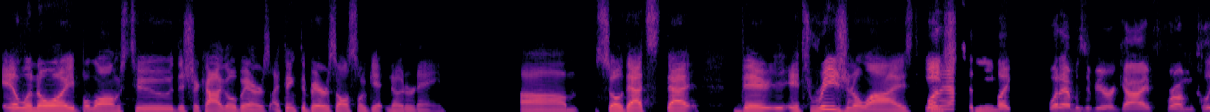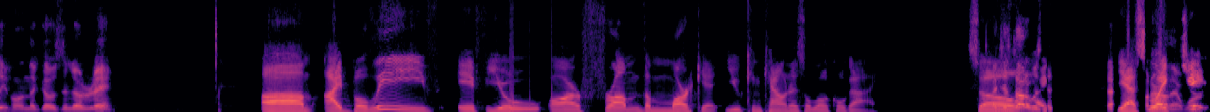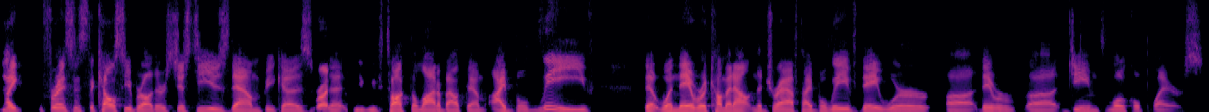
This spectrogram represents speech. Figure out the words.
Illinois belongs to the Chicago Bears. I think the Bears also get Notre Dame. Um, so that's that. There, it's regionalized. What each happens, team. like what happens if you're a guy from Cleveland that goes to Notre Dame? Um, I believe if you are from the market, you can count as a local guy. So I just thought it was like, yeah, so like that Jay- works. like for instance, the Kelce brothers, just to use them because Right. that, we've talked a lot about them. I believe that when they were coming out in the draft, I believe they were uh, they were uh, deemed local players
